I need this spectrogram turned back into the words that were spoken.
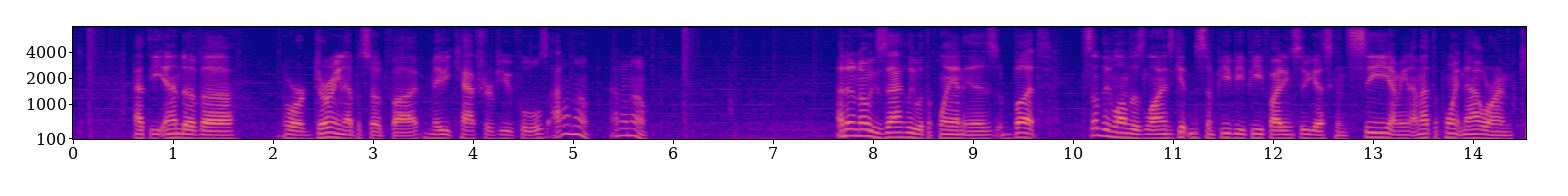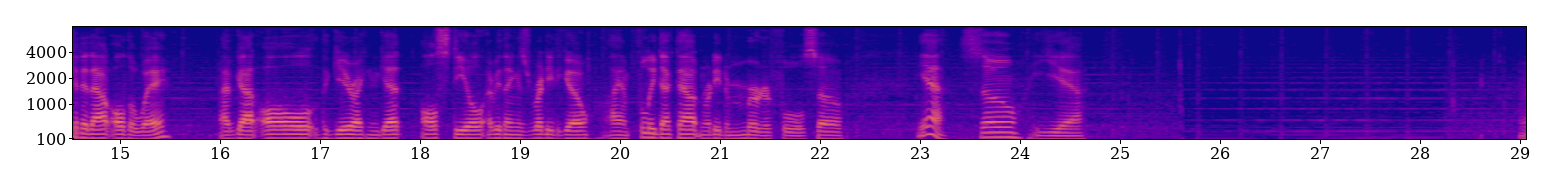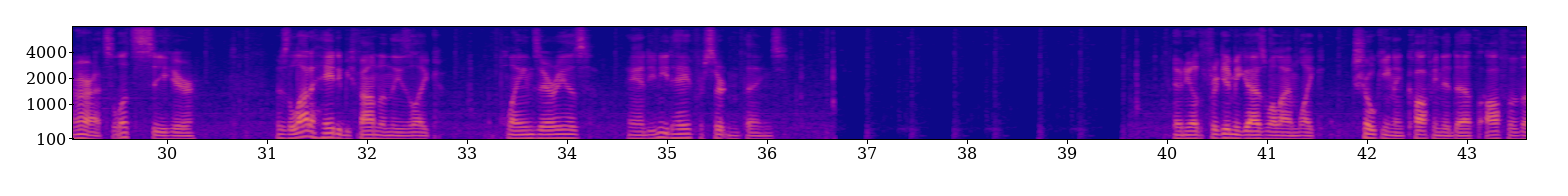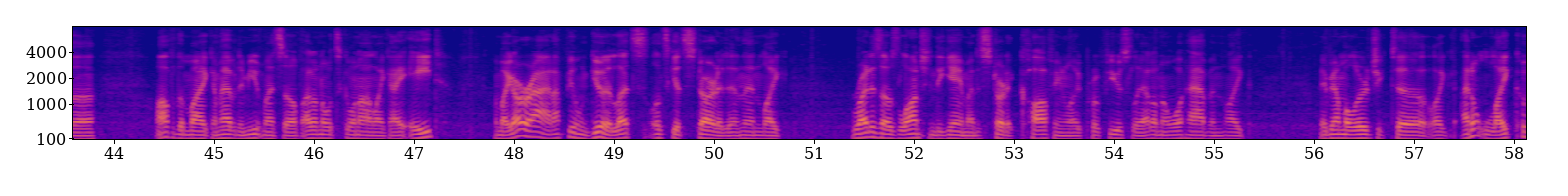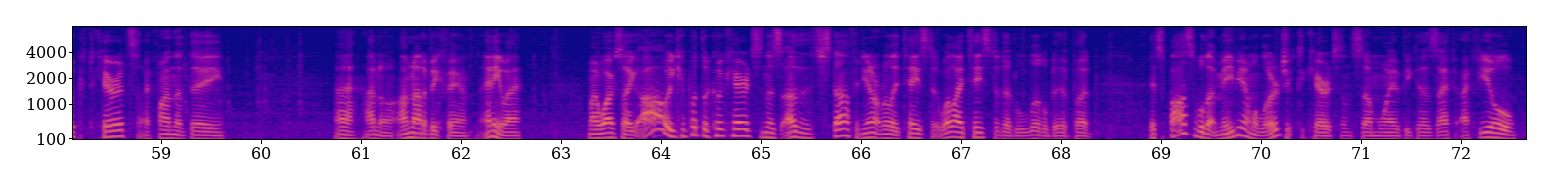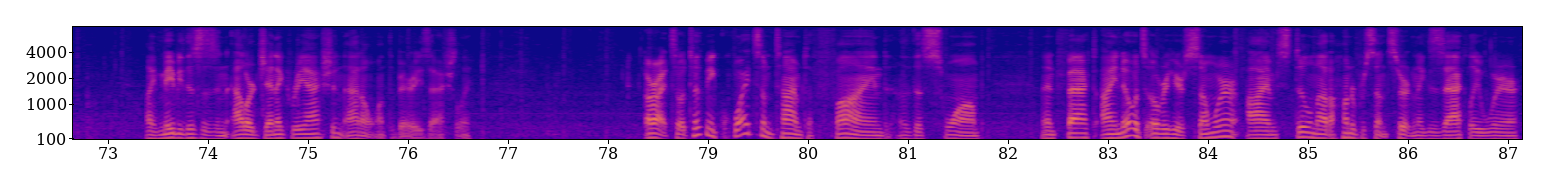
at the end of, uh, or during episode 5. Maybe capture a few fools. I don't know. I don't know. I don't know exactly what the plan is, but something along those lines, get into some PvP fighting so you guys can see. I mean, I'm at the point now where I'm kitted out all the way. I've got all the gear I can get, all steel, everything is ready to go. I am fully decked out and ready to murder fools, so... Yeah, so, yeah. Alright, so let's see here. There's a lot of hay to be found in these, like, plains areas, and you need hay for certain things. And you'll have to forgive me, guys, while I'm like choking and coughing to death off of uh off of the mic. I'm having to mute myself. I don't know what's going on. Like I ate. I'm like, all right, I'm feeling good. Let's let's get started. And then like right as I was launching the game, I just started coughing like profusely. I don't know what happened. Like maybe I'm allergic to like I don't like cooked carrots. I find that they eh, I don't know. I'm not a big fan. Anyway, my wife's like, "Oh, you can put the cooked carrots in this other stuff and you don't really taste it." Well, I tasted it a little bit, but It's possible that maybe I'm allergic to carrots in some way because I, I feel like maybe this is an allergenic reaction. I don't want the berries, actually. Alright, so it took me quite some time to find the swamp. In fact, I know it's over here somewhere. I'm still not 100% certain exactly where.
